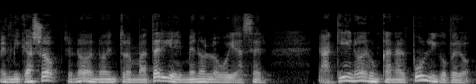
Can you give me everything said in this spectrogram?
En mi caso, yo no, entro en materia y menos lo voy a hacer aquí, ¿no? En un canal público, pero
